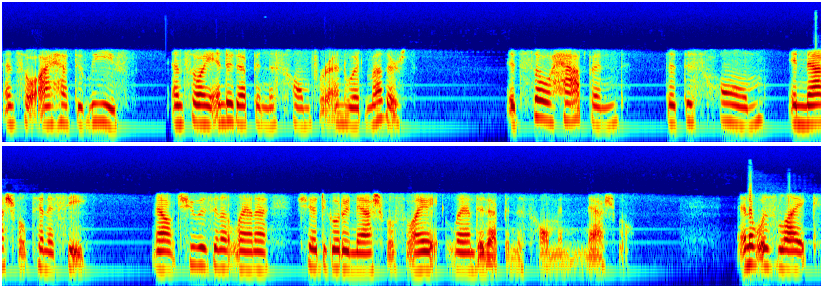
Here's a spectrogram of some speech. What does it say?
and so I had to leave. And so I ended up in this home for unwed mothers. It so happened that this home in Nashville, Tennessee, now she was in Atlanta, she had to go to Nashville, so I landed up in this home in Nashville. And it was like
